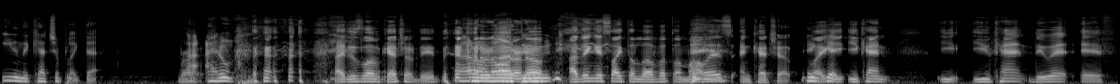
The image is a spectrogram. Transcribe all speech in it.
eating the ketchup like that. Bro. I, I don't I just love ketchup, dude. I I don't don't, know, I don't know. I think it's like the love of tamales and ketchup. Like you, you can't, you you can't do it if,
